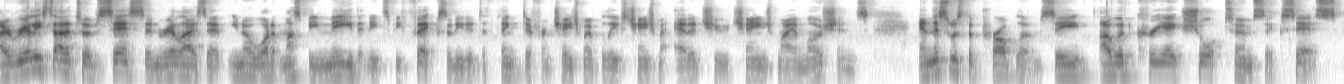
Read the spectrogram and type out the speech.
I really started to obsess and realize that, you know what, it must be me that needs to be fixed. I needed to think different, change my beliefs, change my attitude, change my emotions. And this was the problem. See, I would create short term success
